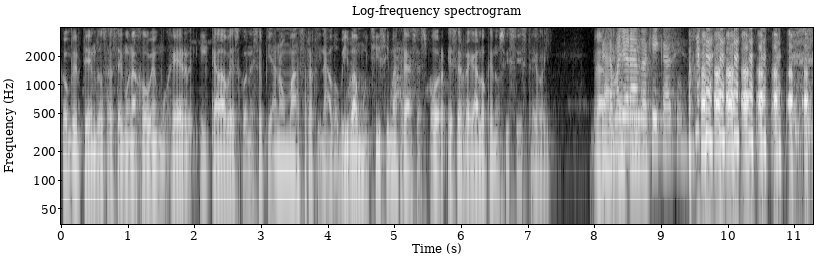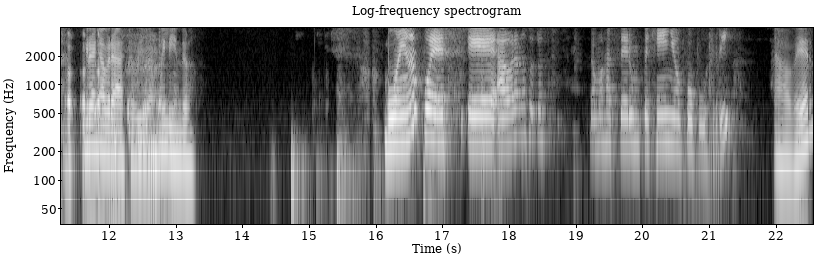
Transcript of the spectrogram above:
convirtiéndose en una joven mujer y cada vez con ese piano más refinado. Viva, muchísimas gracias por ese regalo que nos hiciste hoy. Gracias. Estamos llorando aquí casi. Gran abrazo, Viva, muy lindo. Bueno, pues eh, ahora nosotros vamos a hacer un pequeño popurrí. A ver.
